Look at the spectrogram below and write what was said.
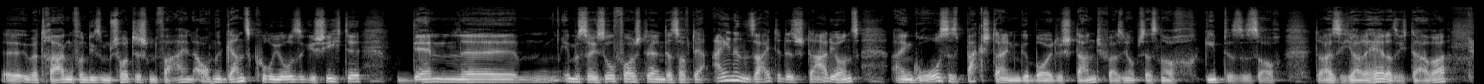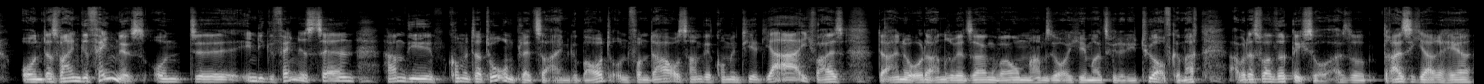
äh, übertragen von diesem schottischen Verein. Auch eine ganz kuriose Geschichte, denn äh, ihr müsst euch so vorstellen, dass auf der einen Seite des Stadions ein großes Backsteingebäude stand ich weiß nicht, ob es das noch gibt. Es ist auch 30 Jahre her, dass ich da war. Und das war ein Gefängnis. Und äh, in die Gefängniszellen haben die Kommentatorenplätze eingebaut. Und von da aus haben wir kommentiert, ja, ich weiß, der eine oder andere wird sagen, warum haben sie euch jemals wieder die Tür aufgemacht? Aber das war wirklich so. Also 30 Jahre her,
